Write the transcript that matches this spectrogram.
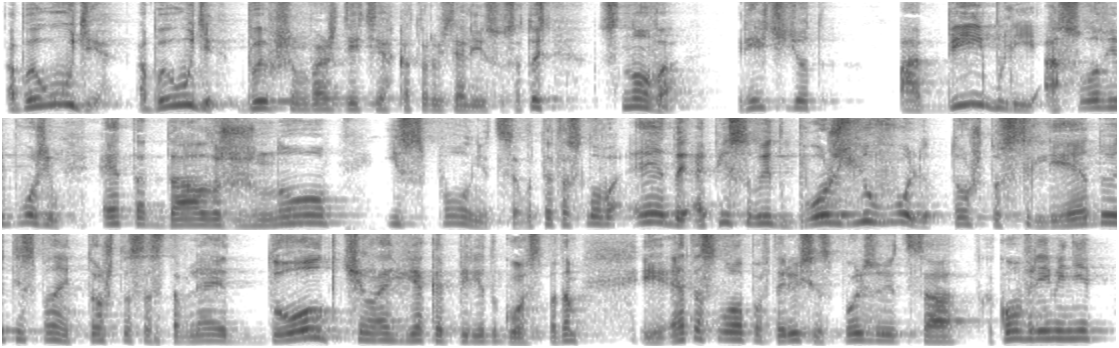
об Иуде, об Иуде, бывшем вожде тех, которые взяли Иисуса». То есть, снова, речь идет о Библии, о Слове Божьем. Это должно исполнится. Вот это слово «эды» описывает Божью волю, то, что следует исполнять, то, что составляет долг человека перед Господом. И это слово, повторюсь, используется в каком времени?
